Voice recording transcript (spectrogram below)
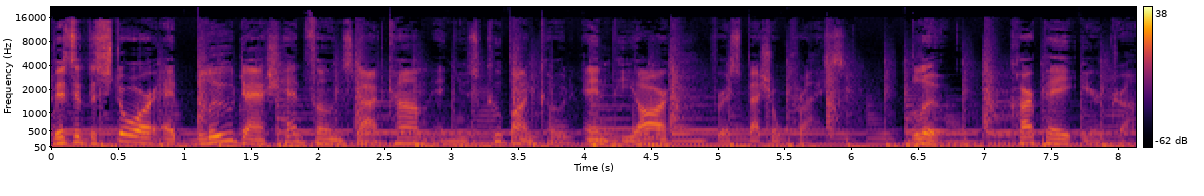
Visit the store at blue-headphones.com and use coupon code NPR for a special price. Blue, Carpe Eardrum.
